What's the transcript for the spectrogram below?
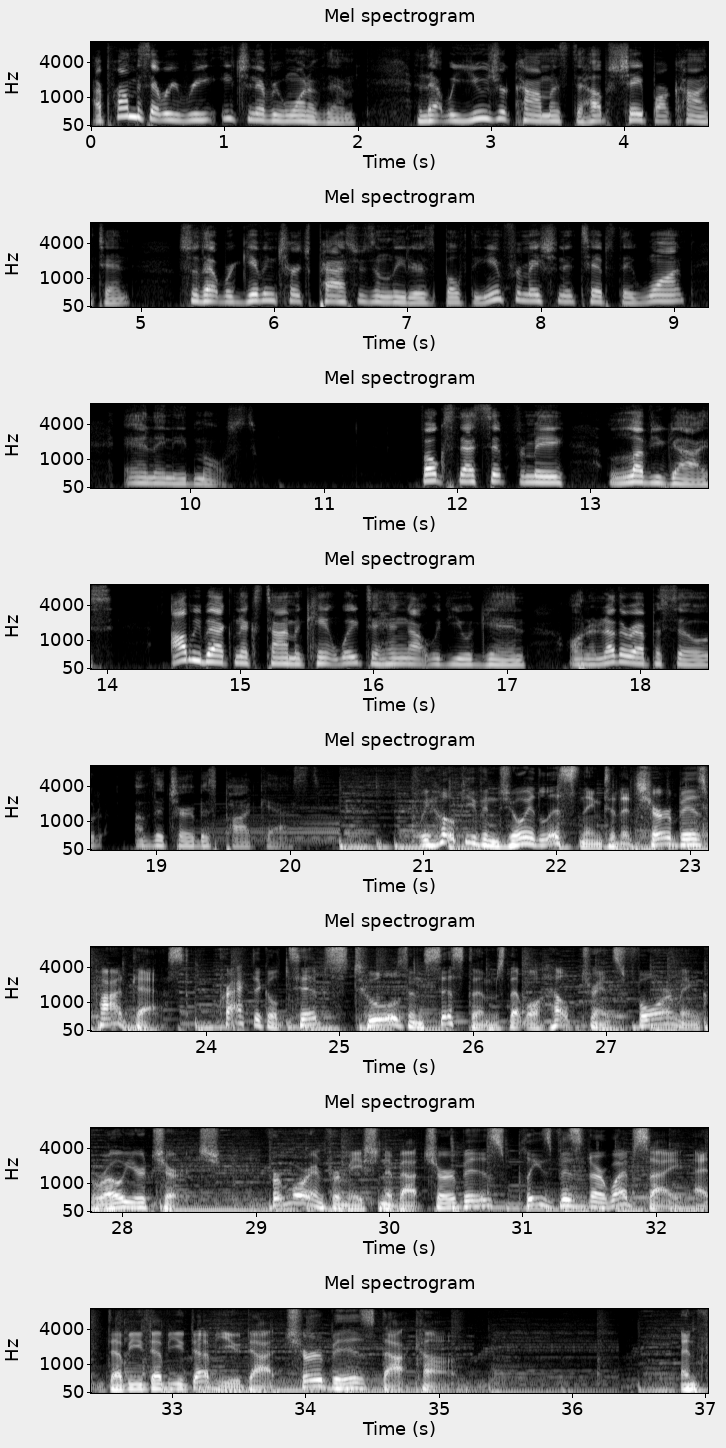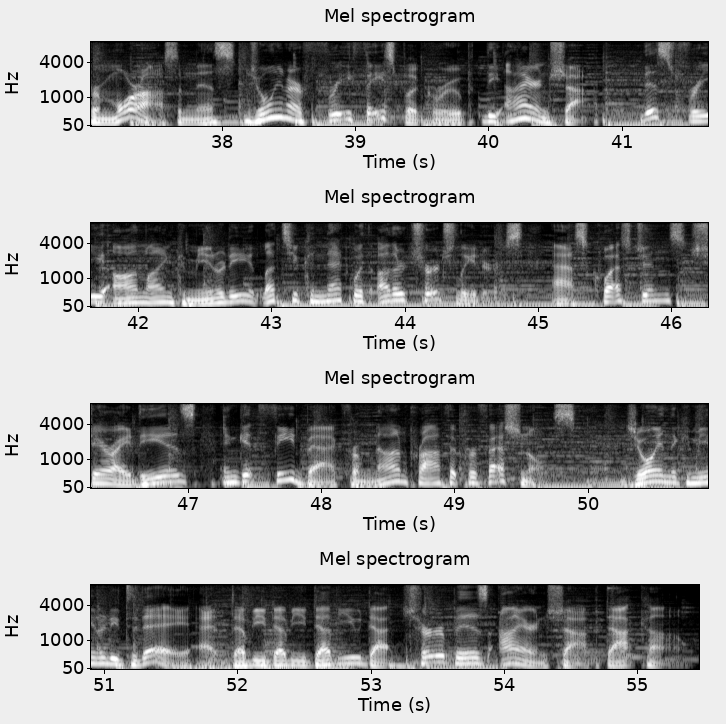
I promise that we read each and every one of them and that we use your comments to help shape our content so that we're giving church pastors and leaders both the information and tips they want and they need most. Folks, that's it for me. Love you guys. I'll be back next time and can't wait to hang out with you again on another episode of the ChurBiz Podcast. We hope you've enjoyed listening to the ChurBiz Podcast practical tips, tools, and systems that will help transform and grow your church. For more information about ChurBiz, please visit our website at www.churbiz.com. And for more awesomeness, join our free Facebook group, The Iron Shop. This free online community lets you connect with other church leaders, ask questions, share ideas, and get feedback from nonprofit professionals. Join the community today at www.churbizironshop.com.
